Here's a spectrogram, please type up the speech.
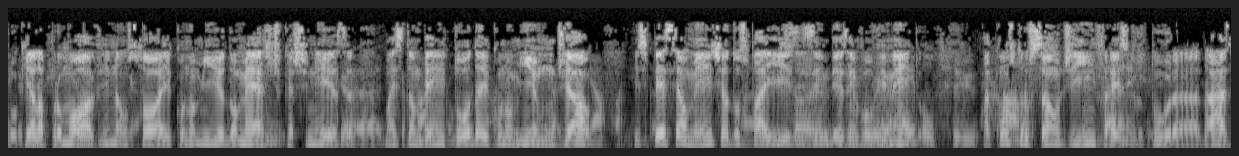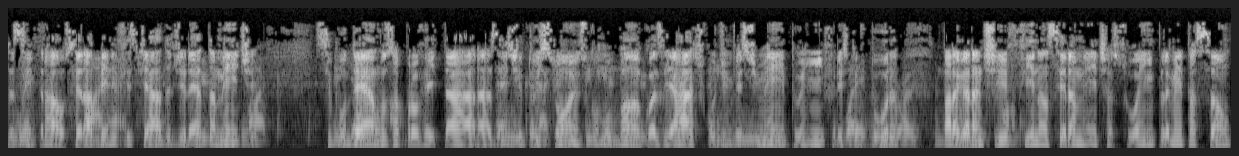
porque ela promove não só a economia doméstica chinesa, mas também toda a economia mundial, especialmente a dos países em desenvolvimento. A construção de infraestrutura da Ásia Central será beneficiada diretamente. Se pudermos aproveitar as instituições como o Banco Asiático de Investimento em Infraestrutura para garantir financeiramente a sua implementação,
